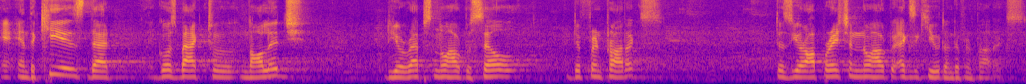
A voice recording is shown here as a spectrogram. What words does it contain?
And the key is that it goes back to knowledge. Do your reps know how to sell different products? Does your operation know how to execute on different products?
